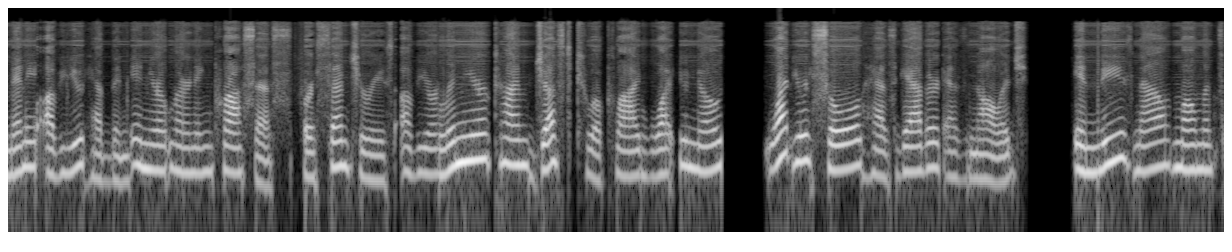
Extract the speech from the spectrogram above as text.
Many of you have been in your learning process for centuries of your linear time just to apply what you know, what your soul has gathered as knowledge, in these now moments.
